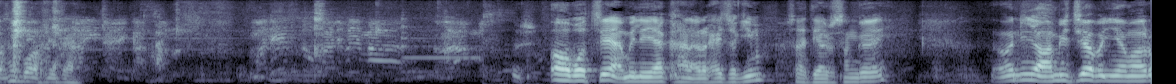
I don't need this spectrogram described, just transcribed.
कसै बस्ने त अब चाहिँ हामीले यहाँ खानाहरू खाइसक्यौँ साथीहरूसँग है अनि हामी चाहिँ अब यहाँबाट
